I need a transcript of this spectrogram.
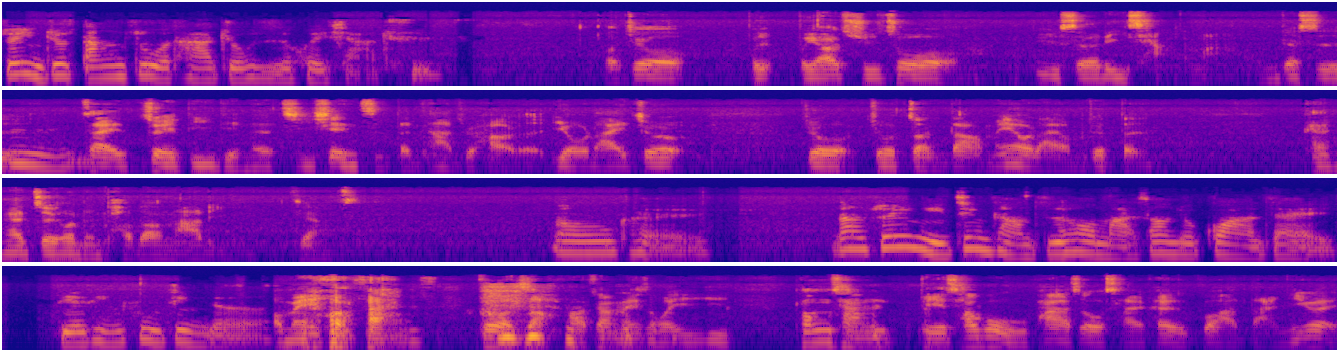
所以你就当做它就是会下去。我就不不要去做预设立场了嘛，我们就是在最低点的极限值等它就好了，嗯、有来就就就转到，没有来我们就等，看看最后能跑到哪里这样子。OK，那所以你进场之后马上就挂在。跌停附近的我、哦、没有啦，多少好像没什么意义。通常跌超过五趴的时候才开始挂单，因为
